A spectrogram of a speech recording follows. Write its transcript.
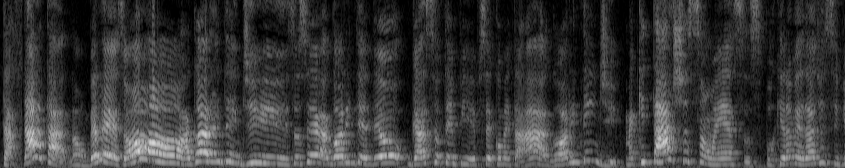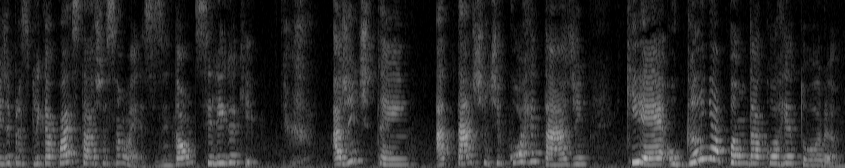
Tá, tá, tá, não, beleza. Oh, agora eu entendi. Se você agora entendeu, gasta seu tempinho aí pra você comentar. Ah, agora entendi. Mas que taxas são essas? Porque na verdade esse vídeo é pra explicar quais taxas são essas. Então, se liga aqui. A gente tem a taxa de corretagem que é o ganha-pão da corretora.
